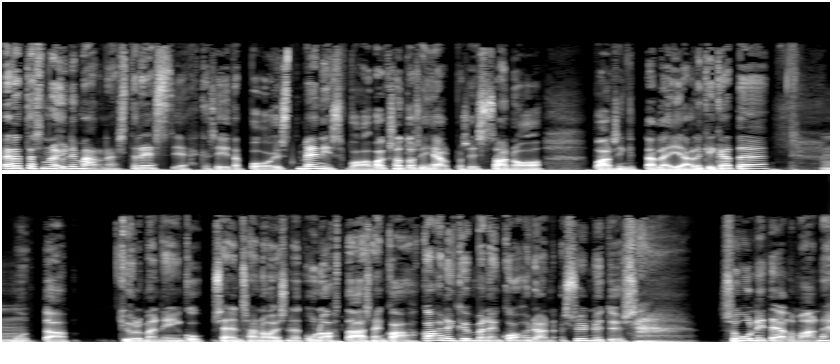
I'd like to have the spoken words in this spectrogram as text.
periaatteessa semmoinen ylimääräinen stressi ehkä siitä pois. Menis vaan, vaikka se on tosi helppo siis sanoa, varsinkin tälle jälkikäteen, mm. mutta kyllä mä niin kuin sen sanoisin, että unohtaa sen 20 kohdan synnytys suunnitelman,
